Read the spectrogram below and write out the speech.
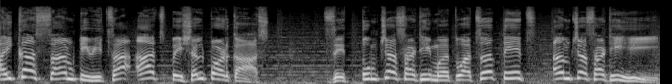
ऐका साम टीव्हीचा आज स्पेशल पॉडकास्ट जे तुमच्यासाठी महत्वाचं तेच आमच्यासाठीही.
